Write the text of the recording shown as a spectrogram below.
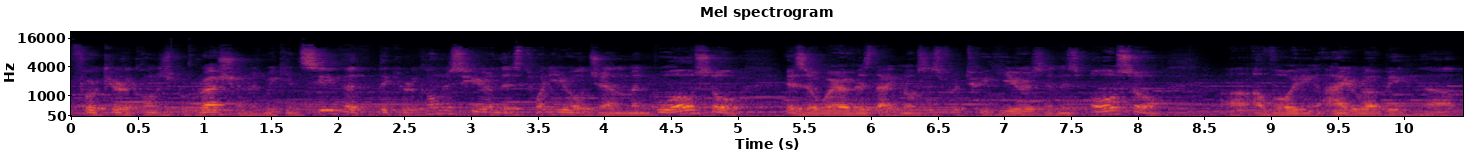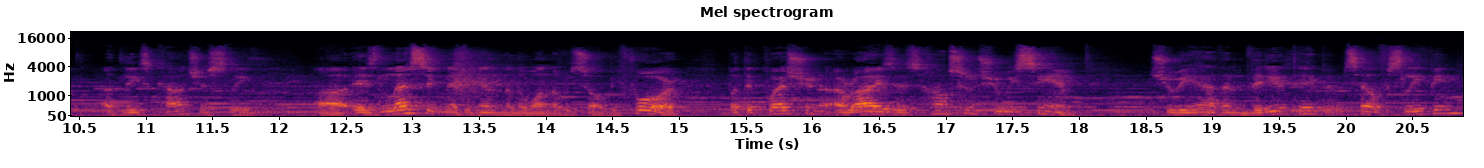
for keratoconus progression. And we can see that the keratoconus here in this 20 year old gentleman who also is aware of his diagnosis for two years and is also avoiding eye rubbing, uh, at least consciously, uh, is less significant than the one that we saw before. But the question arises, how soon should we see him? Should we have him videotape himself sleeping?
